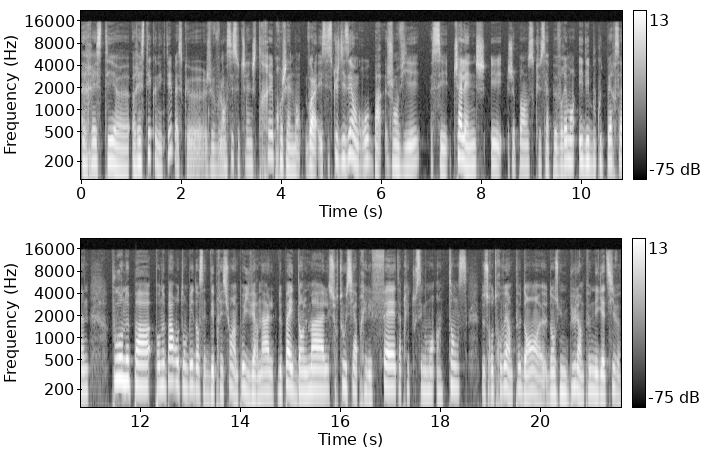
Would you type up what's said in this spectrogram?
restez, euh, restez connectés parce que je vais vous lancer ce challenge très prochainement. Voilà, et c'est ce que je disais en gros, bah, janvier, c'est challenge et je pense que ça peut vraiment aider beaucoup de personnes pour ne pas pour ne pas retomber dans cette dépression un peu hivernale, de pas être dans le mal, surtout aussi après les fêtes, après tous ces moments intenses, de se retrouver un peu dans euh, dans une bulle un peu négative.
